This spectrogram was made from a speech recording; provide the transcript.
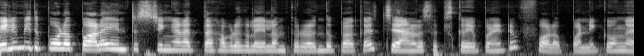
மேலும் இது போல் பல இன்ட்ரெஸ்டிங்கான தகவல்களை எல்லாம் தொடர்ந்து பார்க்க சேனலை சப்ஸ்கிரைப் பண்ணிவிட்டு ஃபாலோ பண்ணிக்கோங்க.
